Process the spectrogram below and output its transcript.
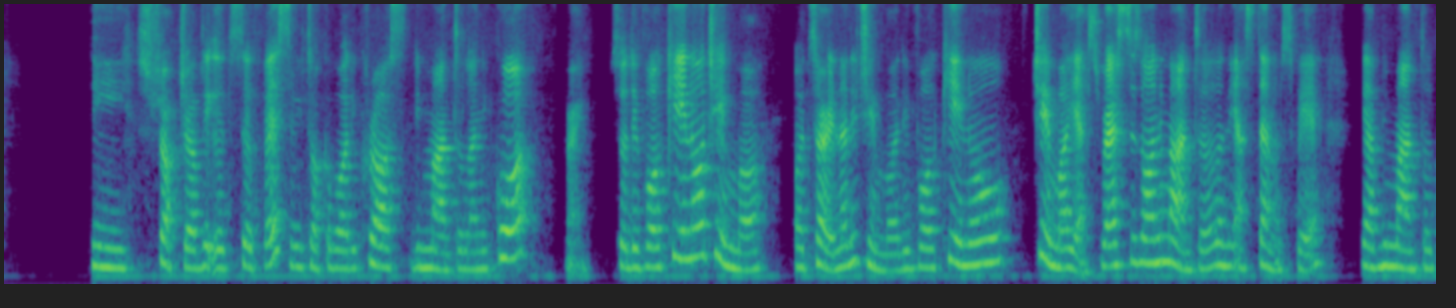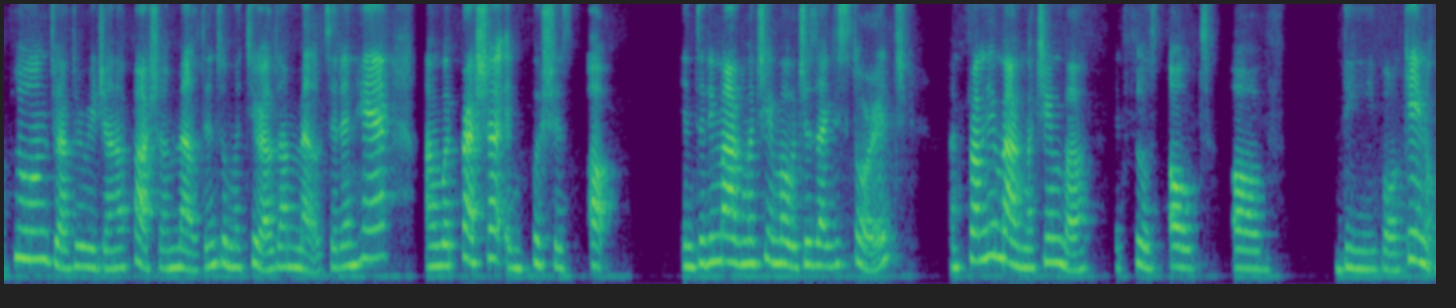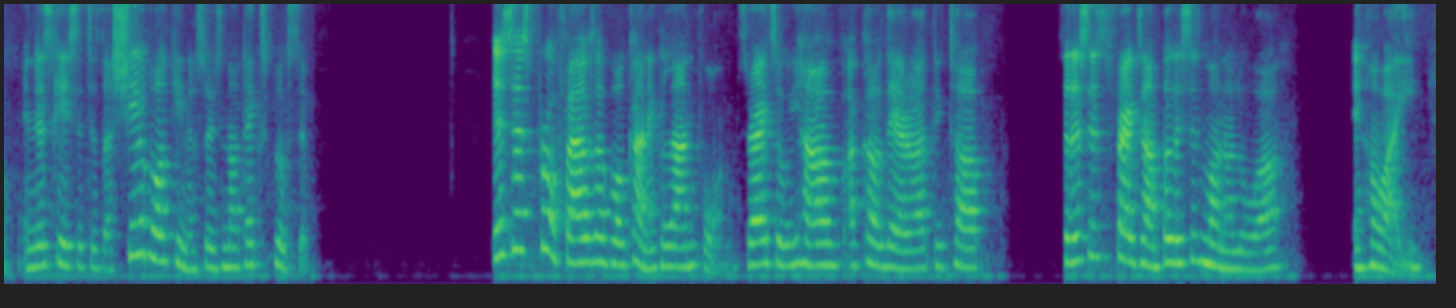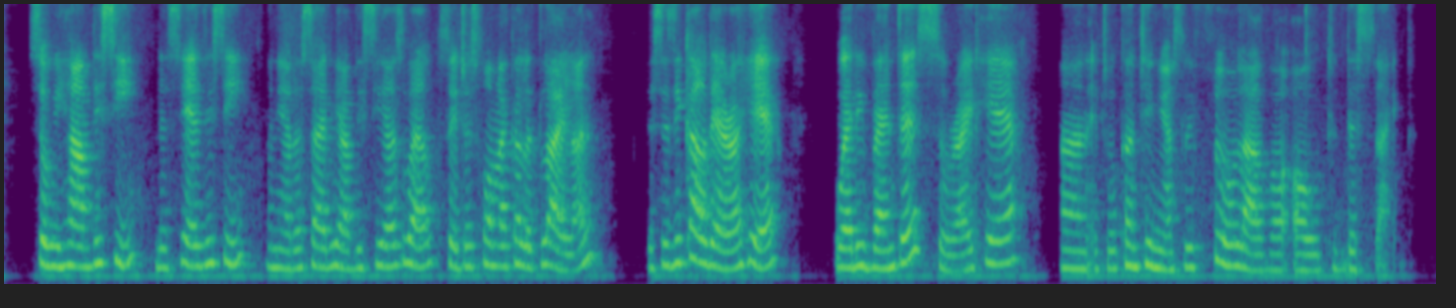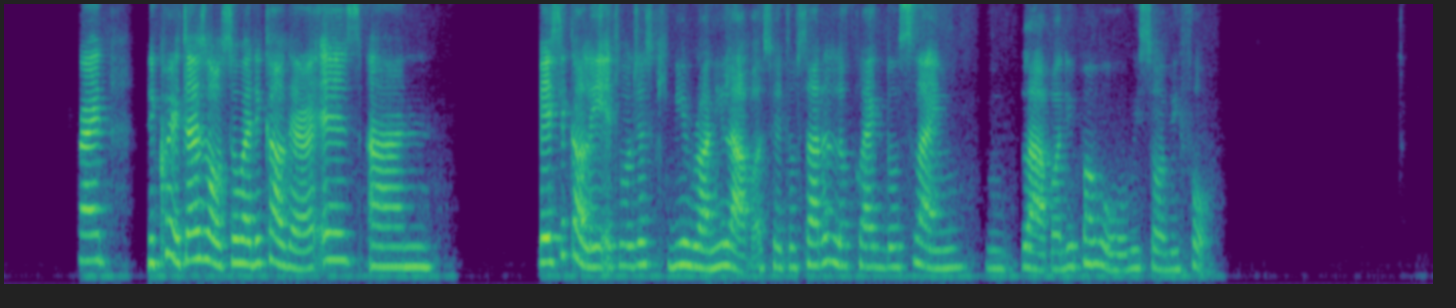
the structure of the earth's surface. We talk about the crust, the mantle, and the core, right? So the volcano chamber, or sorry, not the chamber, the volcano chamber, yes, rest is on the mantle and the asthenosphere. You have the mantle plumes, you have the region of partial melting, so materials are melted in here, and with pressure, it pushes up into the magma chamber, which is like the storage. And from the magma chamber, it flows out of the volcano. In this case, it is a shield volcano, so it's not explosive. This is profiles of volcanic landforms, right? So we have a caldera at the top. So this is, for example, this is Mauna Loa in Hawaii. So we have the sea, this here is the sea. On the other side, we have the sea as well. So it just formed like a little island. This is the caldera here, where the vent is, so right here, and it will continuously flow lava out this side, right? The crater is also where the caldera is, and basically it will just be runny lava. So it will start to look like those slime lava, the pahoehoe we saw before.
